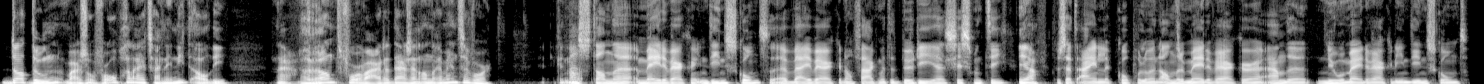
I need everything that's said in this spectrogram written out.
dat doen waar ze voor opgeleid zijn. En niet al die nou ja, randvoorwaarden, daar zijn andere mensen voor. En als dan uh, een medewerker in dienst komt, uh, wij werken dan vaak met het buddy-systematiek. ja. Dus uiteindelijk koppelen we een andere medewerker aan de nieuwe medewerker die in dienst komt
